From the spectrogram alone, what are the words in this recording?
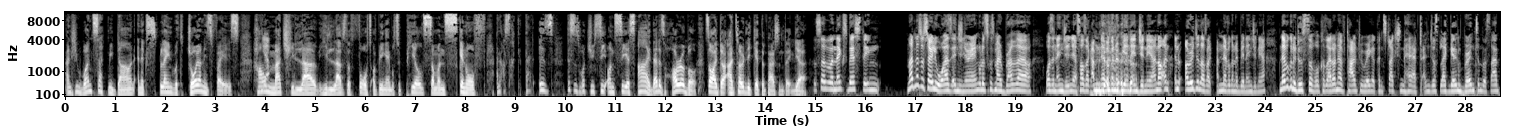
And he once sat me down and explained with joy on his face how Yeah. much he love, he loves the thought of being able to peel someone's skin off. And I was like, that is, this is what you see on CSI. That is horrible. So I don't, I totally get the passion thing. Yeah. so the next best thing, not necessarily was engineering, it was because my brother was an engineer. So I was like, I'm never going to be an engineer. No, and, and originally I was like, I'm never going to be an engineer. I'm never going to do civil because I don't have time to be wearing a construction hat and just like getting burnt in the sun.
